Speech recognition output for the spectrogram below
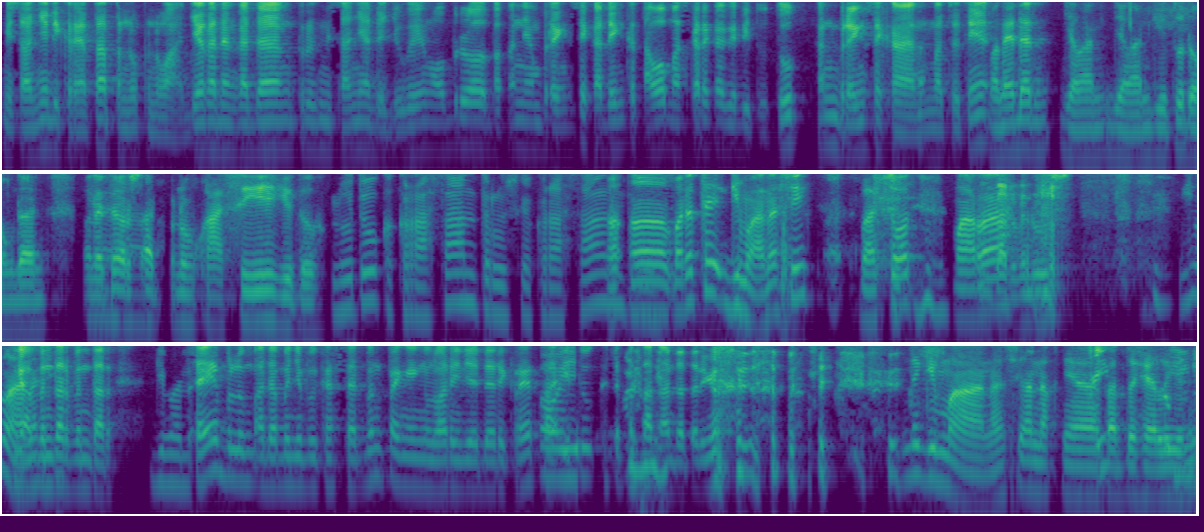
Misalnya di kereta penuh-penuh aja kadang-kadang, terus misalnya ada juga yang ngobrol, bahkan yang brengsek, ada yang ketawa maskernya kagak ditutup, kan brengsek kan. Maksudnya, Mana dan jangan jangan gitu dong dan mana teh Ya. harus ada penuh kasih gitu. Lu tuh kekerasan terus kekerasan eh, terus. mana teh gimana sih? Bacot, marah, Bentar, bentar. terus gimana nggak sih? bentar-bentar. Gimana? Saya belum ada menyebutkan statement pengen ngeluarin dia dari kereta, Oh, iya. itu kecepatan Anda tadi. Ini gimana sih anaknya Tante Heli ini?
